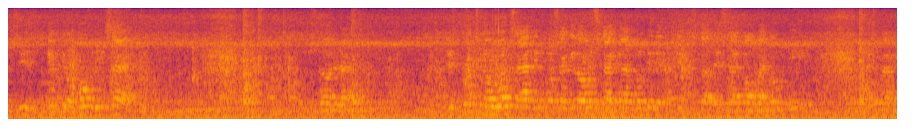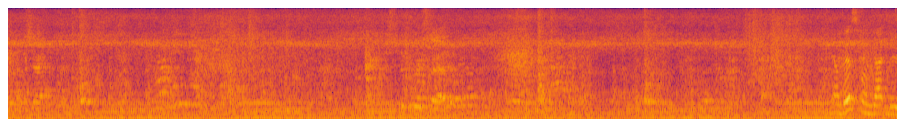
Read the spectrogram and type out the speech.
You see it's empty on both of these sides. When you start it out. Just punching on one side, then once I get all this stack down up in there, I think to start that stack all back over again. That's why I get the second one. This is the first side. Now this one doesn't do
